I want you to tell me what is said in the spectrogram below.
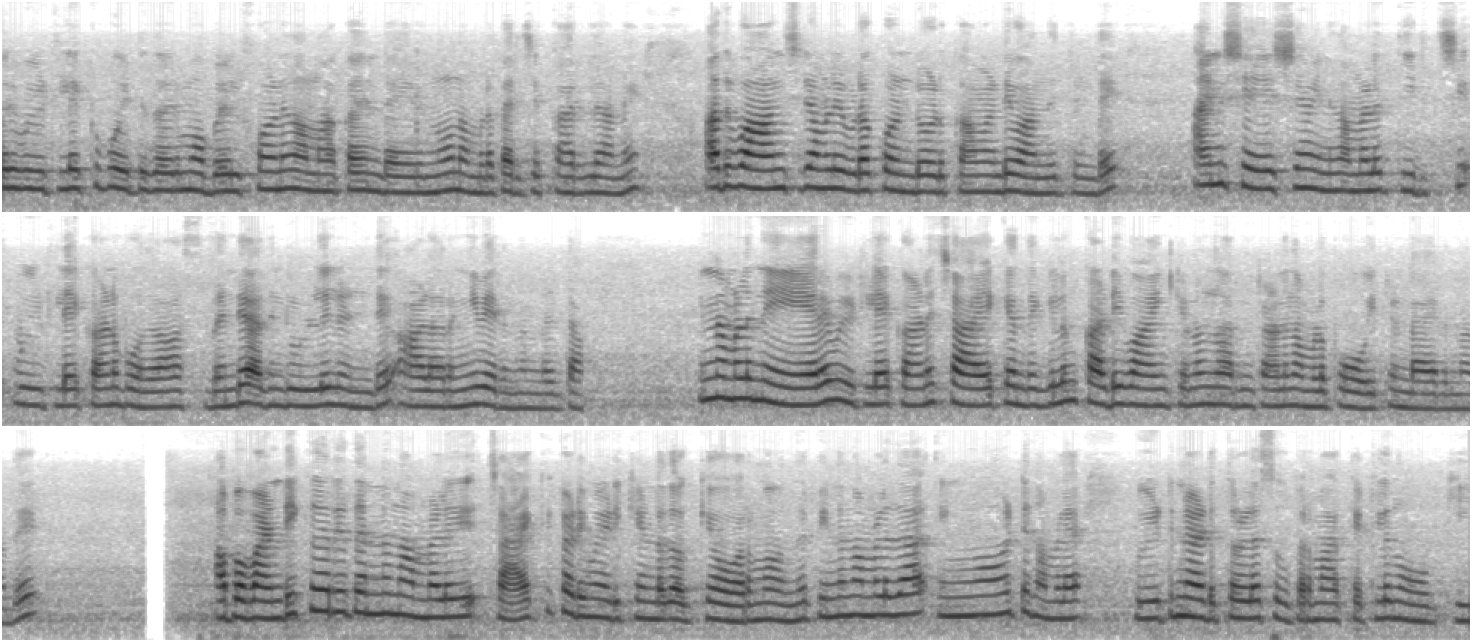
ഒരു വീട്ടിലേക്ക് പോയിട്ട് ഇതൊരു മൊബൈൽ ഫോൺ നന്നാക്കാൻ ഉണ്ടായിരുന്നു നമ്മുടെ പരിചയക്കാരിലാണ്. അത് വാങ്ങിച്ചിട്ട് നമ്മൾ ഇവിടെ കൊണ്ടു കൊടുക്കാൻ വേണ്ടി വന്നിട്ടുണ്ട്. ശേഷം ഇനി നമ്മൾ തിരിച്ച് വീട്ടിലേക്കാണ് പോകുന്നത്. ഹസ്ബൻഡ് അതിന്റെ ഉള്ളിലുണ്ട്. ആളിറങ്ങി വരുന്നുണ്ട് കേട്ടോ. ഇനി നമ്മൾ നേരെ വീട്ടിലേക്കാണ്. ചായക്ക് എന്തെങ്കിലും കടി വാങ്ങിക്കണം എന്ന് പറഞ്ഞിട്ടാണ് നമ്മൾ പോയിട്ടുണ്ടായിരുന്നത്. അപ്പോൾ വണ്ടി കയറി തന്നെ നമ്മൾ ചായക്ക് കടി മേടിക്കേണ്ടതൊക്കെ ഓർമ്മ വന്നു. പിന്നെ നമ്മളിതാ ഇങ്ങോട്ട് നമ്മളെ വീട്ടിനടുത്തുള്ള സൂപ്പർ മാർക്കറ്റിൽ നോക്കി.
